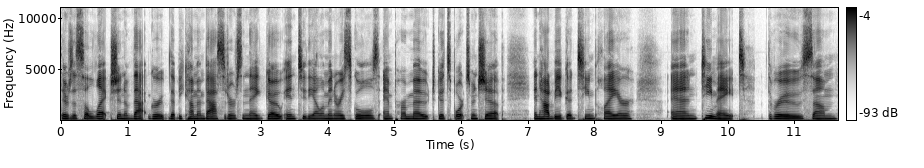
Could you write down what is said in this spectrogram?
there's a selection of that group that become ambassadors and they go into the elementary schools and promote good sportsmanship and how to be a good team player and teammate through some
